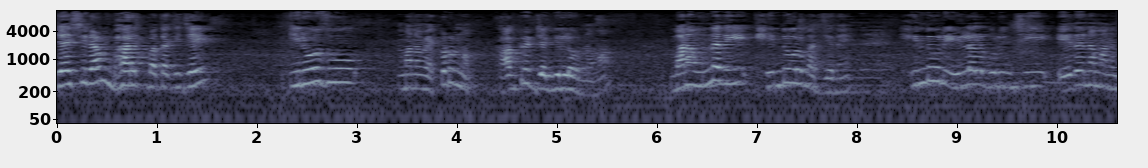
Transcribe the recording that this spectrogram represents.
జై శ్రీరామ్ భారత్ మాతకి జై. ఈరోజు మనం ఎక్కడున్నాం? కాంక్రీట్ జంగిల్లో ఉన్నామా? మనం ఉన్నది హిందువుల మధ్యనే. హిందువుల ఇళ్ళ గురించి ఏదైనా మనం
